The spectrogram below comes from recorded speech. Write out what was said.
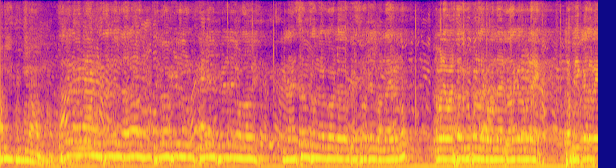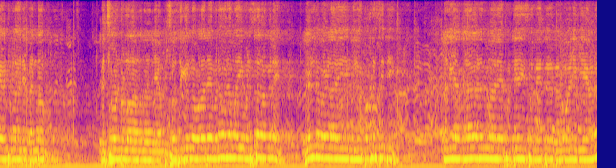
അറിയിക്കുകയാണ് മത്സരത്തിൽ ധാരാളം സിനിമാ ഫീൽഡിലും സീരിയൽ ഫീൽഡിലും ഉള്ളവർ ഇന്ന് ആശംസ ഫേസ്ബുക്കിൽ വന്നായിരുന്നു. നമ്മുടെ വാട്സാപ്പ് ഗ്രൂപ്പുകളിലൊക്കെ വന്നായിരുന്നു. അതൊക്കെ നമ്മുടെ ടഫീഖ് കല്ലറയായിട്ടുള്ള ഒരു ബന്ധം വെച്ചുകൊണ്ടുള്ളതാണെന്ന് ഞാൻ വിശ്വസിക്കുന്നു. വളരെ മനോഹരമായി മത്സരം അങ്ങനെ വേൾഡ് വൈഡായി ഒരു പബ്ലിസിറ്റി നൽകിയ കലാകാരന്മാരെ പ്രത്യേക സമയത്ത് ബഹുമാനിക്കുകയാണ്.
